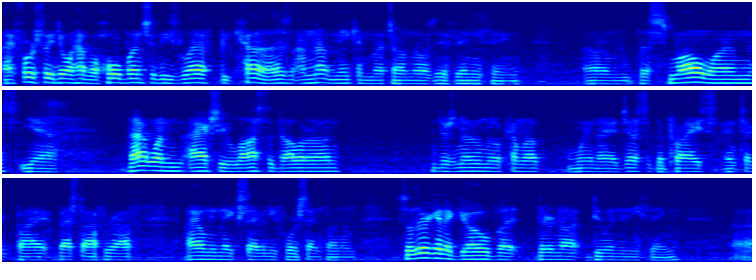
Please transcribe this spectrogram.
I fortunately don't have a whole bunch of these left because I'm not making much on those, if anything. Um, the small ones, yeah, that one I actually lost a dollar on. There's another one that'll come up when I adjusted the price and took buy best offer off. I only make 74 cents on them. So they're going to go, but they're not doing anything uh,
